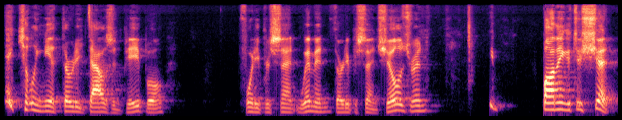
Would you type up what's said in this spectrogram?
They're killing near 30,000 people, 40% women, 30% children. He bombing it to shit.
